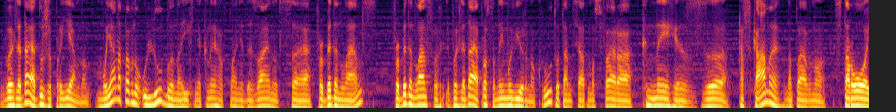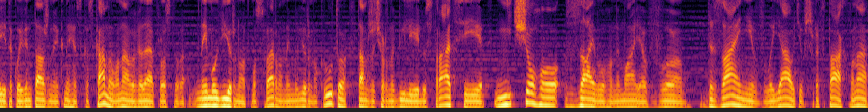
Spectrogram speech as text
виглядає дуже приємно. Моя, напевно, улюблена їхня книга в плані дизайну це Forbidden Lands. Forbidden Lands виглядає просто неймовірно круто. Там ця атмосфера книги з казками, напевно, старої такої вінтажної книги з казками. Вона виглядає просто неймовірно атмосферно, неймовірно круто. Там же чорнобілі ілюстрації. Нічого зайвого немає в дизайні, в леяуті, в шрифтах. Вона.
